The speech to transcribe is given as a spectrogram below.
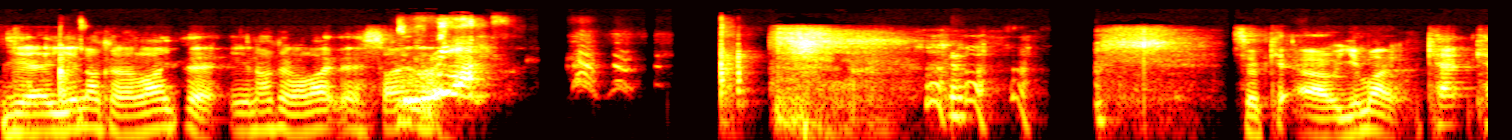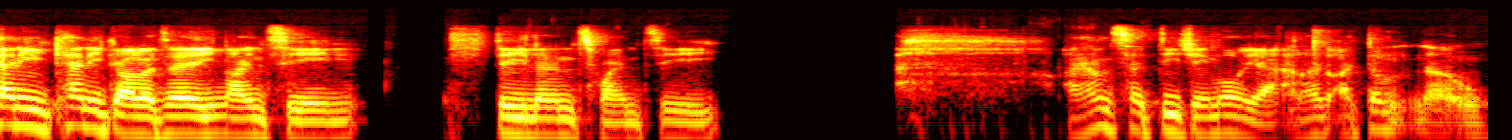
yeah, you're not going to like that. You're not going to like this either. so oh, you might Kenny Kenny Golladay 19, Thielen 20. I haven't said DJ Moore yet, and I, I don't know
